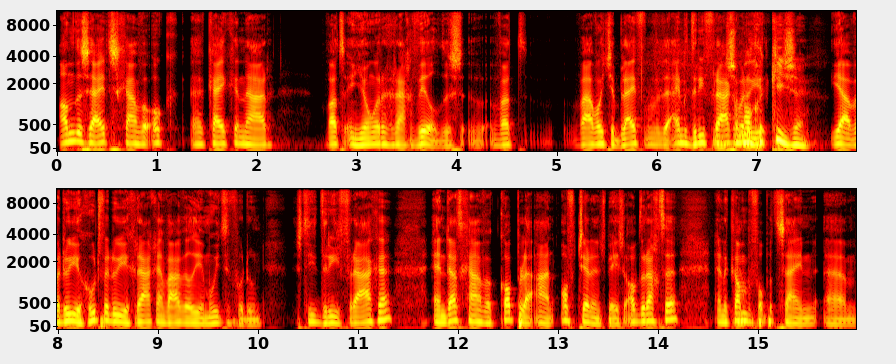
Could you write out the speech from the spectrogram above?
anderzijds gaan we ook eh, kijken naar wat een jongere graag wil. Dus eh, wat, waar word je blij van? Eigenlijk drie vragen. Ze mogen je, kiezen. ja, wat doe je goed, wat doe je graag en waar wil je moeite voor doen? Dus die drie vragen. En dat gaan we koppelen aan of challenge-based opdrachten. En dat kan bijvoorbeeld zijn, ehm,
